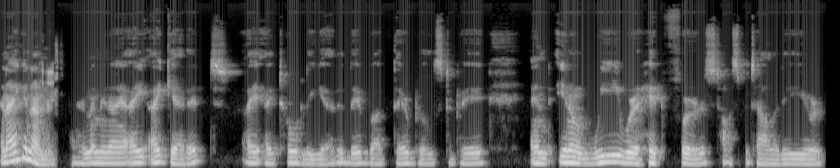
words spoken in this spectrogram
And I can understand. I mean, I, I, I get it. I, I totally get it. They've got their bills to pay, and you know, we were hit first. Hospitality or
